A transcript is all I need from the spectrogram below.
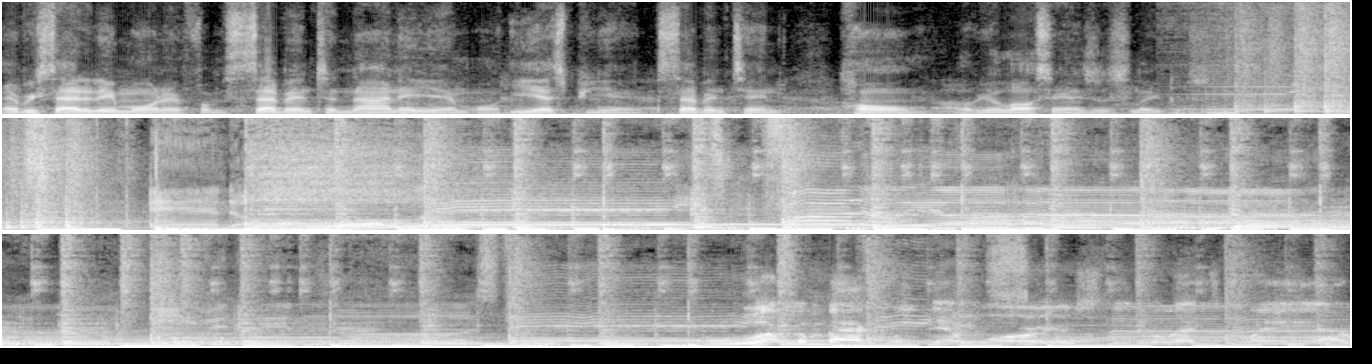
Every Saturday morning from 7 to 9 a.m. on ESPN 710, home of your Los Angeles Lakers. And always Welcome back, Weekend Warriors. Steve Millet's playing our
